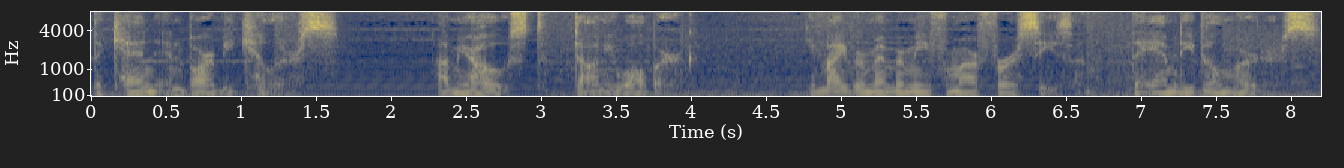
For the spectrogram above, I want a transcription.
the Ken and Barbie Killers. I'm your host, Donnie Wahlberg. You might remember me from our first season, The Amityville Murders.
